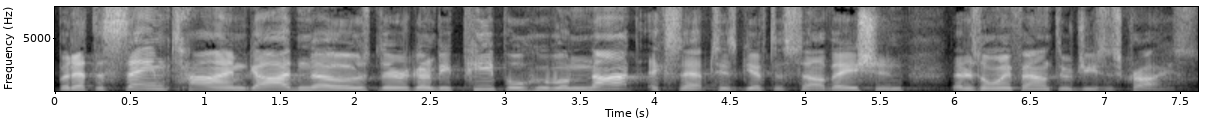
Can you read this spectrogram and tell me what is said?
But at the same time, God knows there are going to be people who will not accept his gift of salvation that is only found through Jesus Christ.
